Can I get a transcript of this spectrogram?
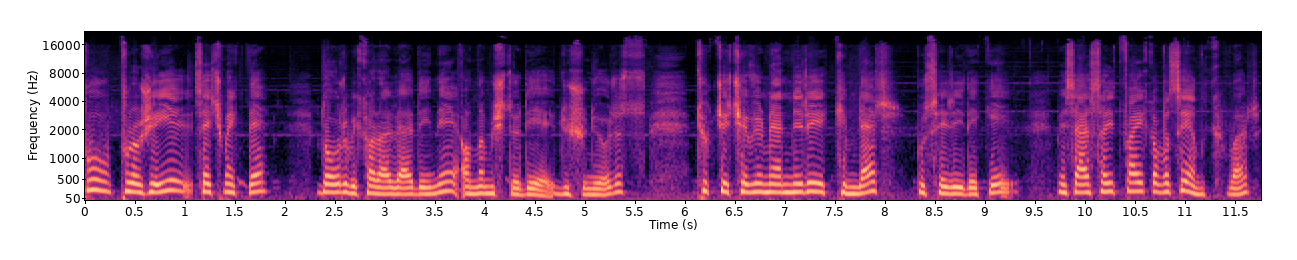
bu projeyi seçmekle doğru bir karar verdiğini anlamıştır diye düşünüyoruz. Türkçe çevirmenleri kimler? Bu serideki Mesela Sait Faik Yanık var.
